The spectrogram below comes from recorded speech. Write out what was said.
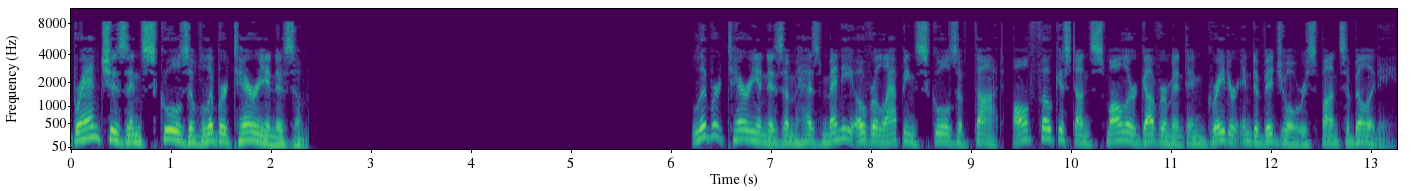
Branches and schools of libertarianism Libertarianism has many overlapping schools of thought, all focused on smaller government and greater individual responsibility.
